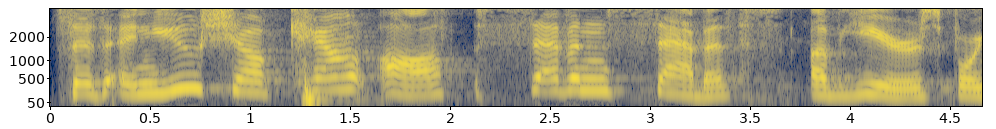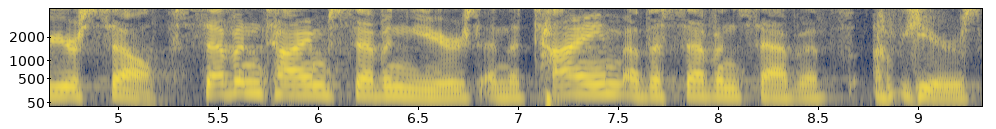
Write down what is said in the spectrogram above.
says, And you shall count off seven Sabbaths of years for yourself, seven times seven years, and the time of the seven Sabbaths of years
